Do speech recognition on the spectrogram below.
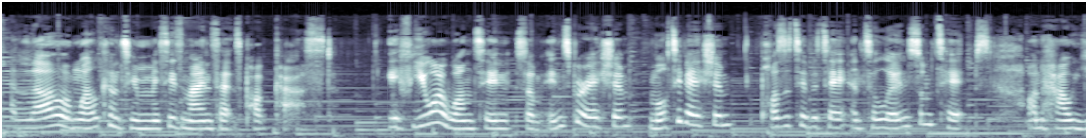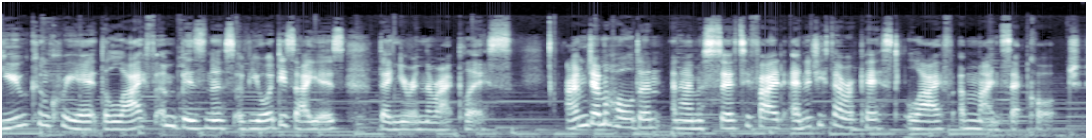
Hello, and welcome to Mrs. Mindset's podcast. If you are wanting some inspiration, motivation, positivity, and to learn some tips on how you can create the life and business of your desires, then you're in the right place. I'm Gemma Holden, and I'm a certified energy therapist, life, and mindset coach,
